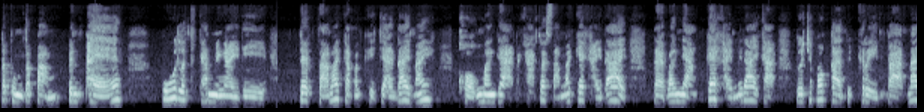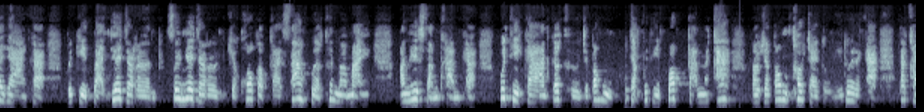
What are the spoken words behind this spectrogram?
ตะปุ่มตะป่ำเป็นแผลอู้เราจะทำยังไงดี จะสามารถกลับมากรีดยางได้ไหมของบางอย่างนะคะก็สามารถแก้ไขได้ แต่บางอย่างแก้ไขไม่ได้ค่ะ โดยเฉพาะการไปกรีดบาดหน้ายางค่ะ ไปกรีดบาดเยื่อเจริญ ซึ่งเยื่อเจริญเกี่ยวข้องกับการสร้างเปลือกขึ้นมาใหม่ อันนี้สำคัญค่ะ วิธีการก็คือจะต้องรู้จักวิธีป้องกันนะคะ เราจะต้องเข้าใจตรงนี้ด้วยนะคะ ถ้าใคร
